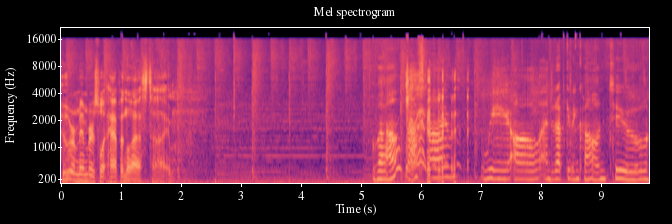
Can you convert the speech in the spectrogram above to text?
who remembers what happened last time? Well, last time we all ended up getting called to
